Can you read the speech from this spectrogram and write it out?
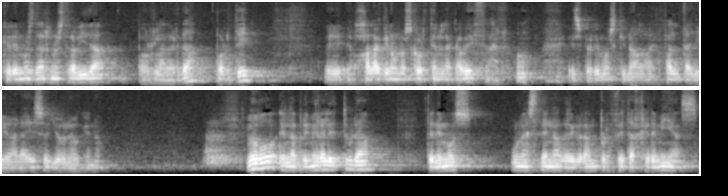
queremos dar nuestra vida por la verdad, por ti. Eh, ojalá que no nos corten la cabeza, ¿no? Esperemos que no haga falta llegar a eso, yo creo que no. Luego, en la primera lectura, tenemos una escena del gran profeta Jeremías.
